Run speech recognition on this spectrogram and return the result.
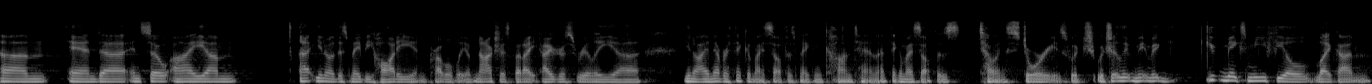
um, and uh, and so I, um, uh, you know, this may be haughty and probably obnoxious, but I, I just really, uh, you know, I never think of myself as making content. I think of myself as telling stories, which which makes me feel like I'm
